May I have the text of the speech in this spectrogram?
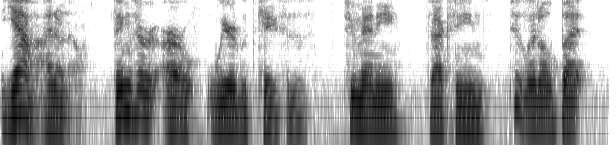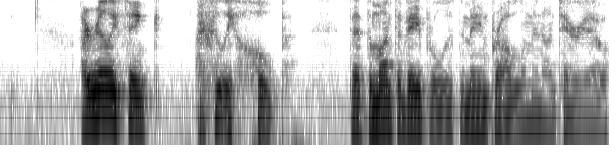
yeah, I don't know. Things are, are weird with cases. Too many vaccines, too little. But I really think, I really hope that the month of April is the main problem in Ontario.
